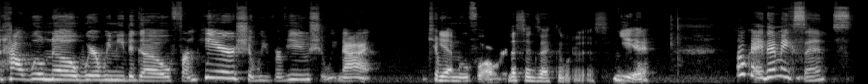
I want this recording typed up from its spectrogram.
how we'll know where we need to go from here. Should we review? Should we not? Can yep. we move forward? That's exactly what it is. Yeah. Okay, that makes sense.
